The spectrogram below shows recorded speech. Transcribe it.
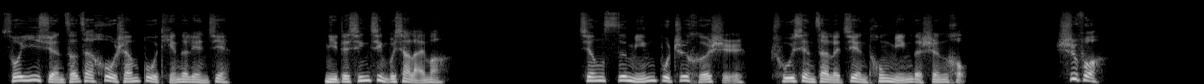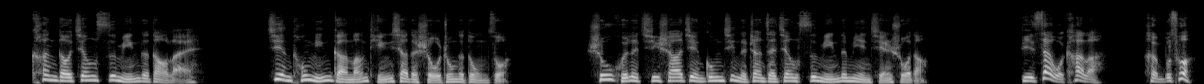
所以选择在后山不停的练剑。你的心静不下来吗？江思明不知何时出现在了剑通明的身后。师傅看到江思明的到来，剑通明赶忙停下的手中的动作，收回了七杀剑，恭敬的站在江思明的面前说道：“比赛我看了，很不错。”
